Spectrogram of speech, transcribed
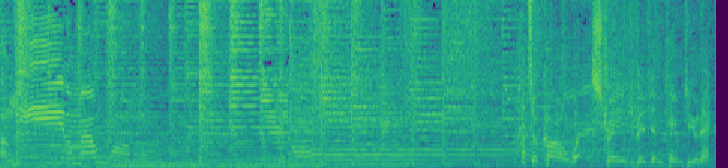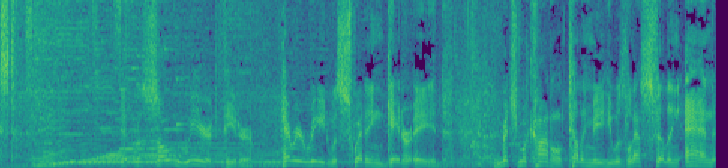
I'm, I'm my woman at home. So, Carl, what strange vision came to you next? It was so weird, Peter. Harry Reid was sweating Gatorade. Mitch McConnell telling me he was less filling and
